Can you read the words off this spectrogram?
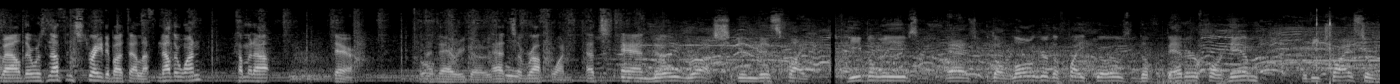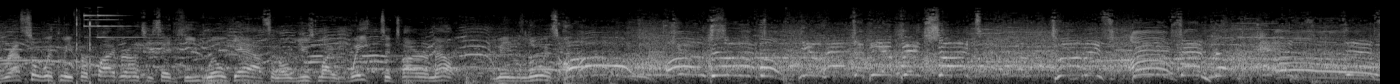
well. There was nothing straight about that left. Another one coming up. There. And there he goes. That's a rough one. That's and no rush in this fight. He believes as the longer the fight goes, the better for him. If he tries to wrestle with me for five rounds, he said he will gas, and I'll use my weight to tire him out. I mean, Lewis. Oh, oh god you had to be a big shot! Thomas Peterson oh! this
